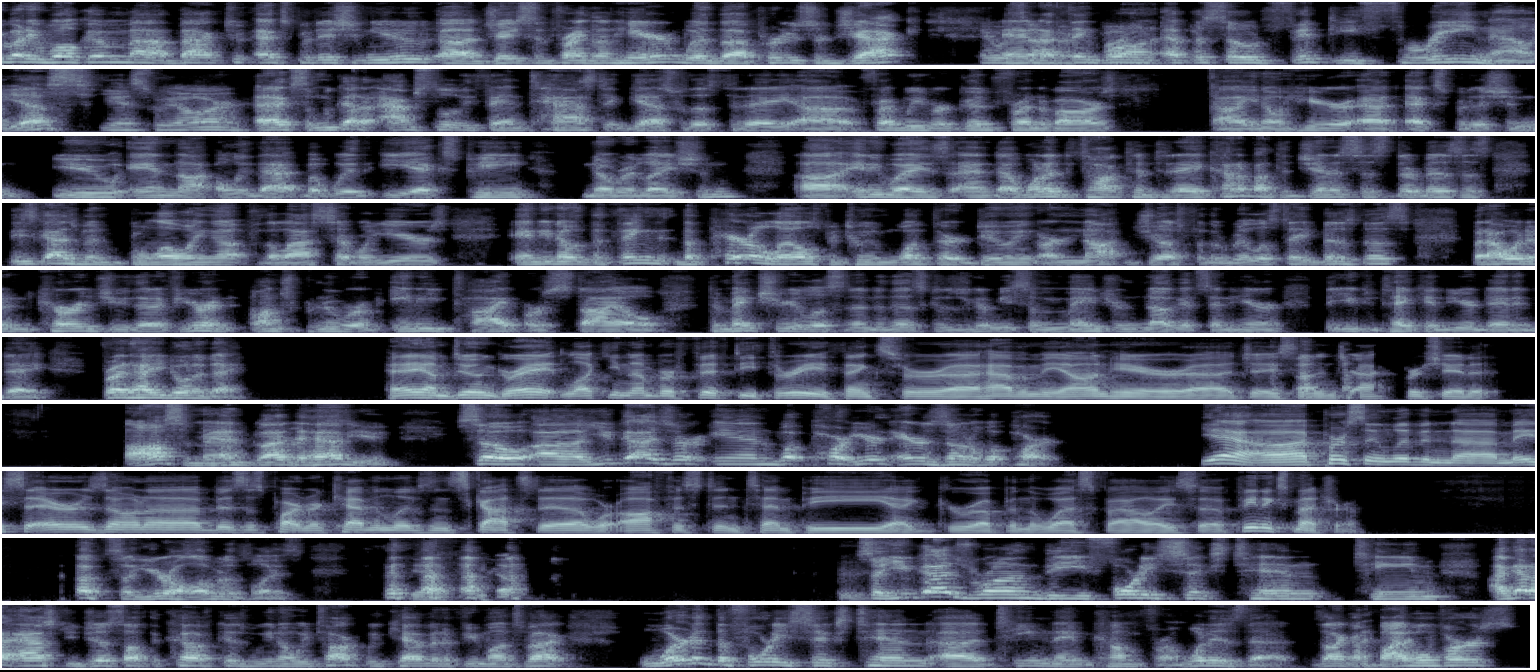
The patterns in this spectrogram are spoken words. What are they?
everybody. Welcome uh, back to Expedition U. Uh, Jason Franklin here with uh, producer Jack. Hey, and up, I think we're on episode 53 now. Yes? Yes, we are. Excellent. We've got an absolutely fantastic guest with us today. Uh, Fred Weaver, good friend of ours, uh, you know, here at Expedition U, and not only that, but with EXP, no relation. Uh, anyways, and I wanted to talk to him today kind of about the genesis of their business. These guys have been blowing up for the last several years. And, you know, the thing, the parallels between what they're doing are not just for the real estate business, but I would encourage you that if you're an entrepreneur of any type or style, to make sure you're listening to this because there's going to be some major nuggets in here that you can take into your day to day. Fred, how you doing today? Hey, I'm doing great. Lucky number 53. Thanks for uh, having me on here, uh, Jason and Jack. Appreciate it. Awesome, man. Glad to have you. So, uh, you guys are in what part? You're in Arizona. What part? Yeah, uh, I personally live in uh, Mesa, Arizona. Business partner Kevin lives in Scottsdale. We're officed in Tempe. I grew up in the West Valley, so Phoenix Metro. Oh, so you're all over the place. Yeah. yep. So you guys run the 4610 team. I got to ask you just off the cuff because you know we talked with Kevin a few months back. Where did the 4610 uh, team name come from? What is that? Is that like a Bible verse?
